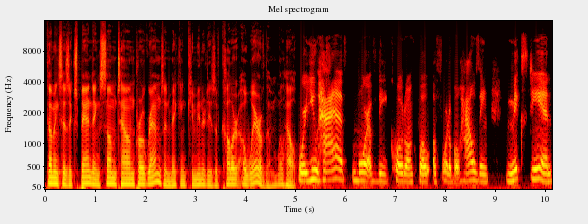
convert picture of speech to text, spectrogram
Cummings says expanding some town programs and making communities of color aware of them will help. Where you have more of the quote unquote affordable housing mixed in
